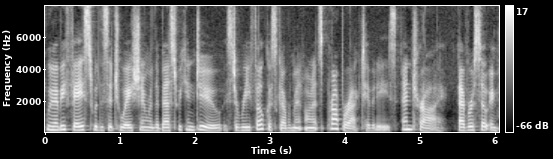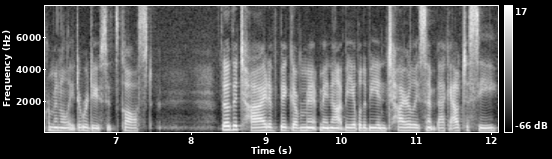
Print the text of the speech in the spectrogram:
We may be faced with a situation where the best we can do is to refocus government on its proper activities and try, ever so incrementally, to reduce its cost. Though the tide of big government may not be able to be entirely sent back out to sea,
